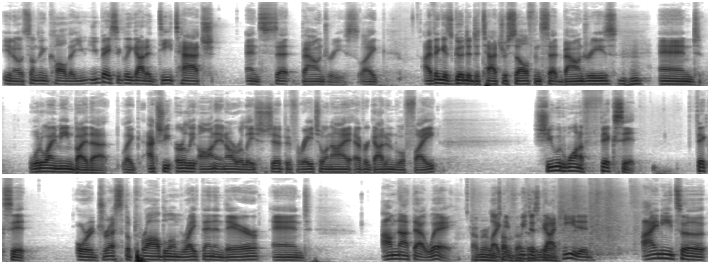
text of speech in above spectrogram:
you know, it's something called that you, you basically got to detach and set boundaries. Like, I think it's good to detach yourself and set boundaries. Mm-hmm. And what do I mean by that? Like, actually, early on in our relationship, if Rachel and I ever got into a fight, she would want to fix it, fix it or address the problem right then and there. And I'm not that way. I remember like if we that, just yeah. got heated, I need to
